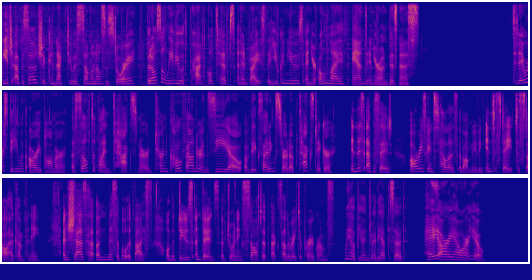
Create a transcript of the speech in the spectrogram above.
Each episode should connect you with someone else's story, but also leave you with practical tips and advice that you can use in your own life and in your own business. Today, we're speaking with Ari Palmer, a self defined tax nerd turned co founder and CEO of the exciting startup TaxTaker. In this episode, Ari is going to tell us about moving interstate to start her company and shares her unmissable advice on the do's and don'ts of joining startup accelerator programs. We hope you enjoy the episode. Hey, Ari, how are you?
